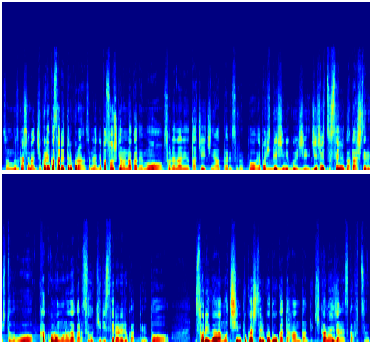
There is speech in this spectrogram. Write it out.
その難しいのは熟練化されてるからなんですよねやっぱ組織の中でもそれなりの立ち位置にあったりするとやっぱ否定しにくいし事実成果出してる人を過去のものだからすぐ切り捨てられるかっていうとそれがもう陳腐化してるかどうかって判断って利かないじゃないですか普通うん。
